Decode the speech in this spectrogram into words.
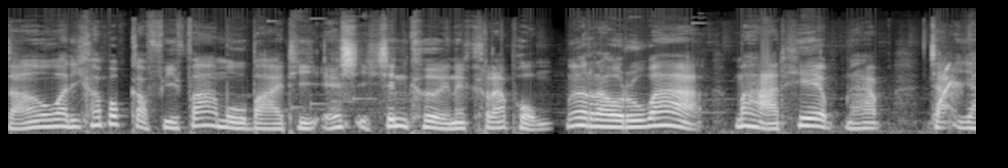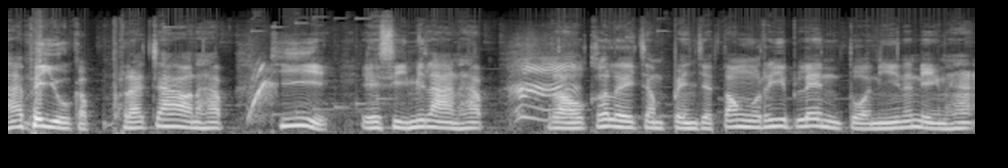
สวัสดีครับพบกับ FIFA Mobile TH อีกเช่นเคยนะครับผมเมื่อเรารู้ว่ามหาเทพนะครับ จะย้ายไปอยู่กับพระเจ้านะครับ ที่ AC มิลานครับ เราก็เลยจำเป็นจะต้องรีบเล่นตัวนี้นั่นเองนะฮะ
